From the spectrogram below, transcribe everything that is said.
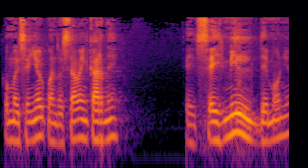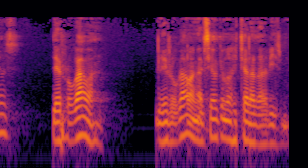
como el Señor cuando estaba en carne, seis mil demonios le rogaban, le rogaban al Señor que nos echara al abismo.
